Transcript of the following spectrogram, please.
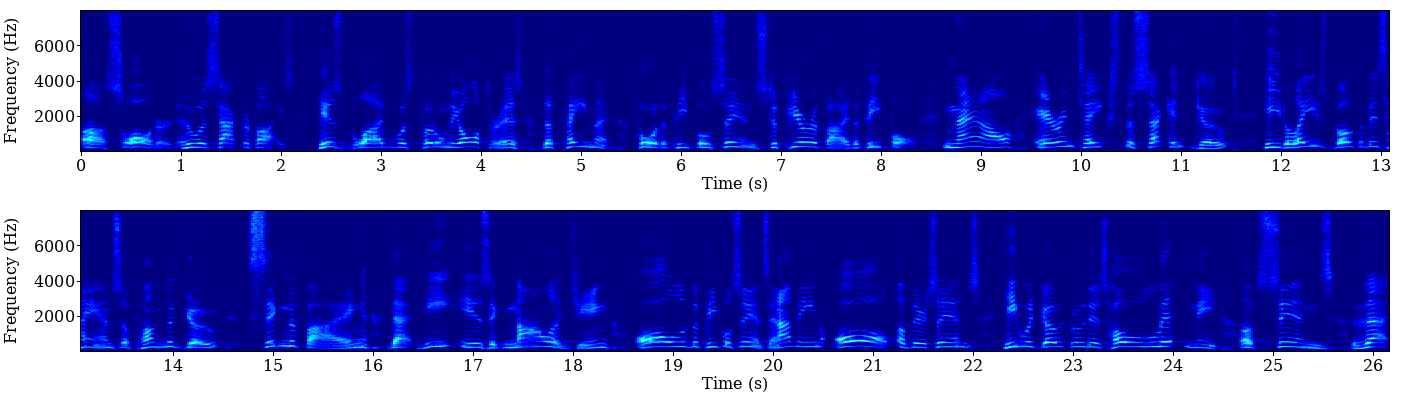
uh, slaughtered, who was sacrificed. His blood was put on the altar as the payment for the people's sins to purify the people. Now, Aaron takes the second goat. He lays both of his hands upon the goat, signifying that he is acknowledging all of the people's sins. And I mean all of their sins. He would go through this whole litany of sins that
